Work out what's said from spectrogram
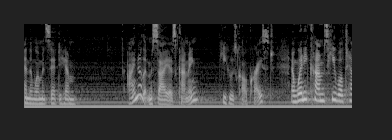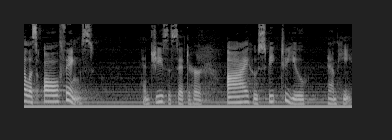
And the woman said to him, I know that Messiah is coming he who is called Christ. And when he comes, he will tell us all things. And Jesus said to her, I who speak to you am he.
